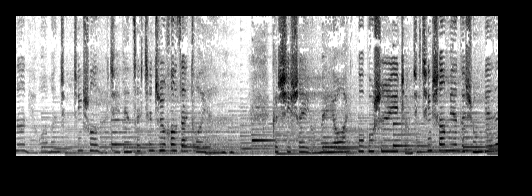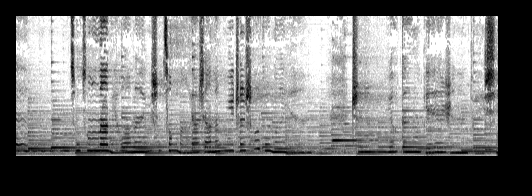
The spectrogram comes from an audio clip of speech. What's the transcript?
那年，我们究竟说了几遍再见之后再拖延？可惜谁有没有爱过？不是一张激情上面的雄辩。匆匆那年，我们一时匆忙撂下难以承受的诺言，只有等别人兑现。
